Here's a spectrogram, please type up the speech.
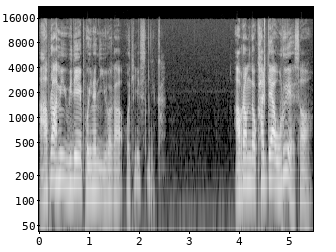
아브라함이 위대해 보이는 이유가 어디에 있습니까? 아브라함도 갈대아 우르에서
